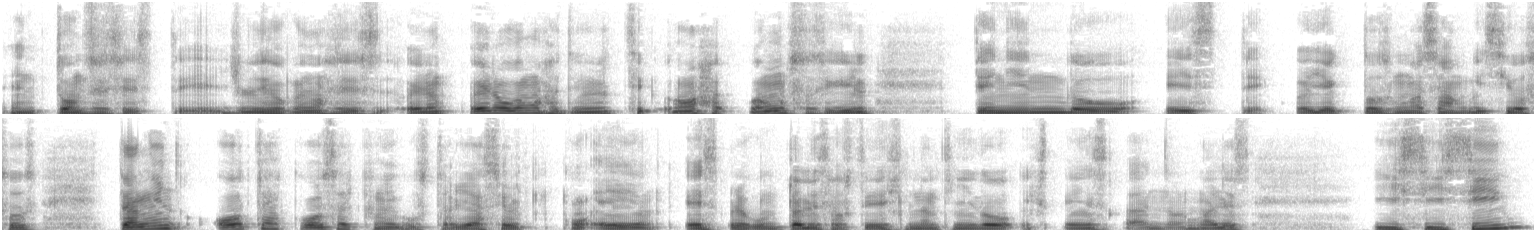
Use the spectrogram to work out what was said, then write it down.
Entonces, este, yo le digo que no sé, pero, pero vamos a tener, vamos a, seguir teniendo este proyectos más ambiciosos. También otra cosa que me gustaría hacer eh, es preguntarles a ustedes si no han tenido experiencias anormales y si sí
